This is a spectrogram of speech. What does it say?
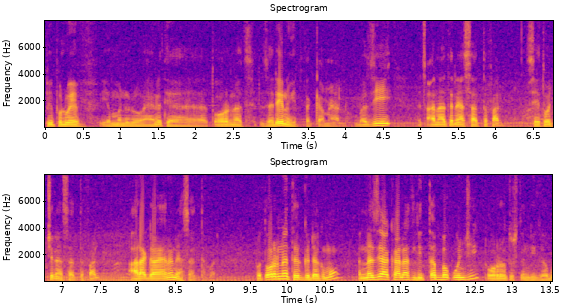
people wave የምንለውን አይነት የጦርነት ዘዴ ነው እየተጠቀመ ያለው። በዚህ ህጻናትን ያሳትፋል፣ ሴቶችን ያሳትፋል፣ አረጋውያንን ያሳትፋል። በጦርነት ህግ ደግሞ እነዚህ አካላት ሊጠበቁ እንጂ ጦርነት ውስጥ እንዲገቡ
